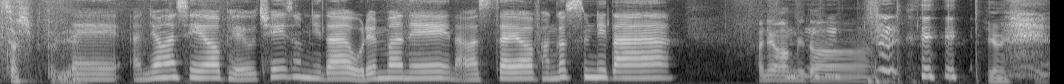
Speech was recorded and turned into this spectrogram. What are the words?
희서 씨부터 예. 네, 안녕하세요. 배우 최희섭입니다. 오랜만에 나왔어요. 반갑습니다. 환영합니다. 예은 씨.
